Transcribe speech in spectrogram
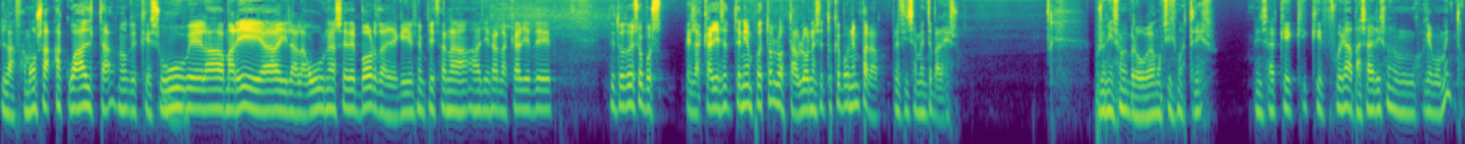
la famosa agua alta, ¿no? que, que sube la marea y la laguna se desborda y aquellos empiezan a, a llenar las calles de, de todo eso, pues en las calles se tenían puestos los tablones estos que ponen para precisamente para eso. Pues a mí eso me provocaba muchísimo estrés. Pensar que, que- que fuera a pasar eso en cualquier momento.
